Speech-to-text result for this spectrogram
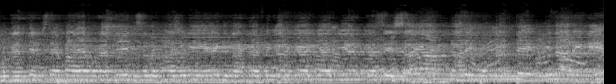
pengantin step ya pengantin selepas ini ya, kita akan dengarkan nyanyian kasih sayang dari pengantin kita hari ini.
